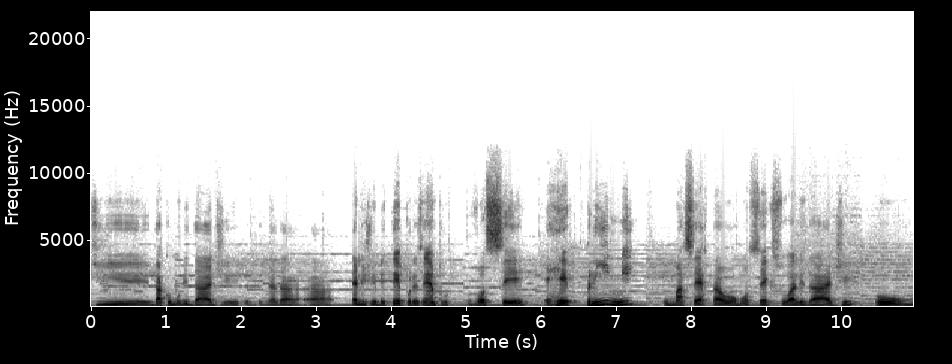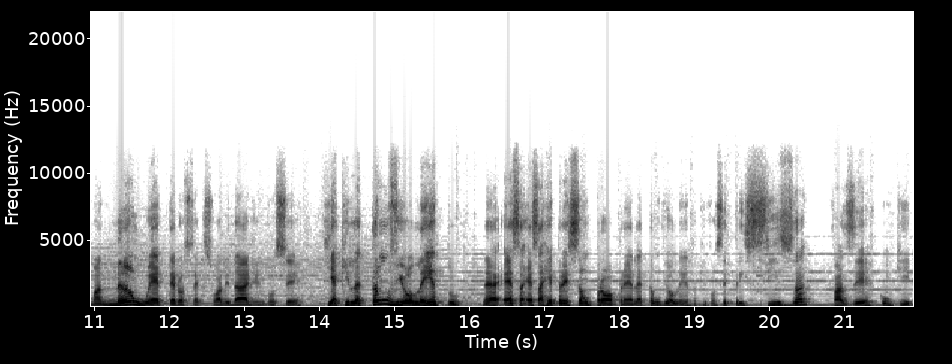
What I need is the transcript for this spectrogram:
de, da comunidade né, da LGBT, por exemplo, você reprime uma certa homossexualidade ou uma não heterossexualidade em você, que aquilo é tão violento né? Essa, essa repressão própria ela é tão violenta que você precisa fazer com que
